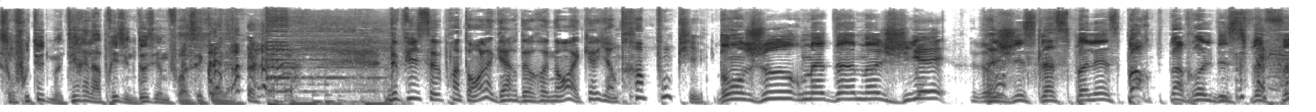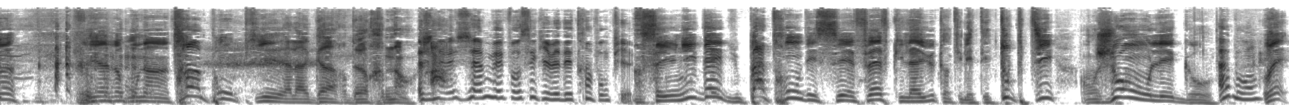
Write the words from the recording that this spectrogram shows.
ils sont foutus de me tirer la prise une deuxième fois, ces cons-là. Depuis ce printemps, la gare de Renan accueille un train pompier. Bonjour, Madame Gier. Régis Laspalès, porte-parole des SFF. Et alors, on a un train pompier à la gare de Renan. Je n'avais jamais pensé qu'il y avait des trains pompiers. C'est une idée du patron des CFF qu'il a eu quand il était tout petit en jouant au Lego. Ah bon? Ouais,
